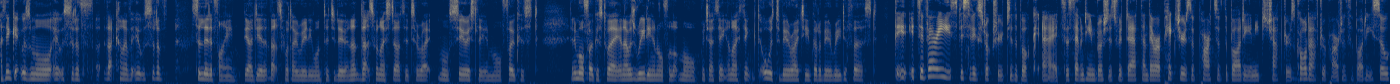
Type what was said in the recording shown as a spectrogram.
I think it was more, it was sort of uh, that kind of, it was sort of solidifying the idea that that's what I really wanted to do. And that's when I started to write more seriously and more focused, in a more focused way. And I was reading an awful lot more, which I think, and I think always to be a writer, you've got to be a reader first it's a very specific structure to the book. Uh, it's the 17 Brushes with Death, and there are pictures of parts of the body, and each chapter is called after a part of the body. So,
